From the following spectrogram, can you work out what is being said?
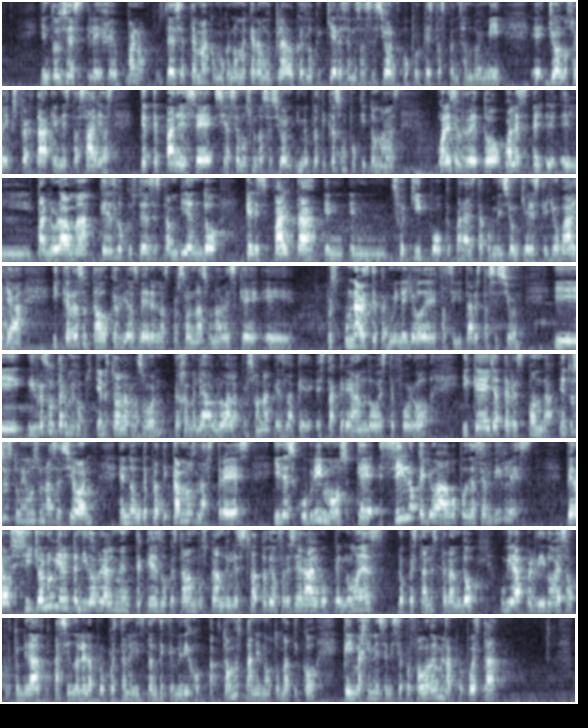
Y entonces le dije, bueno, pues de ese tema como que no me queda muy claro qué es lo que quieres en esa sesión o por qué estás pensando en mí. Eh, yo no soy experta en estas áreas. ¿Qué te parece si hacemos una sesión y me platicas un poquito más? ¿Cuál es el reto? ¿Cuál es el, panorama? ¿Qué es lo que ustedes están viendo que les falta en, su equipo, que para esta convención quieres que yo vaya? ¿Y qué resultado querrías ver en las personas una vez que, eh, pues una vez que termine yo de facilitar esta sesión? Y, resulta que me dijo, pues tienes toda la razón, déjame le hablo a la persona que es la que está creando este foro y que ella te responda. Entonces tuvimos una sesión en donde platicamos las tres y descubrimos que sí lo que yo hago podía servirles. Pero si yo no hubiera entendido realmente qué es lo que estaban buscando y les trato de ofrecer algo que no es lo que están esperando, hubiera perdido esa oportunidad haciéndole la propuesta en el instante en que me dijo, actuamos tan en automático que imagínense, me dice, por favor dame la propuesta,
